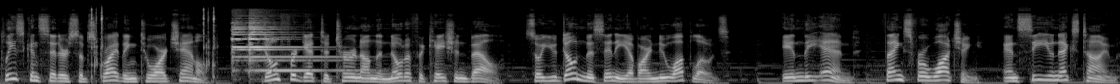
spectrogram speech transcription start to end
please consider subscribing to our channel. Don't forget to turn on the notification bell so you don't miss any of our new uploads. In the end, thanks for watching and see you next time.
